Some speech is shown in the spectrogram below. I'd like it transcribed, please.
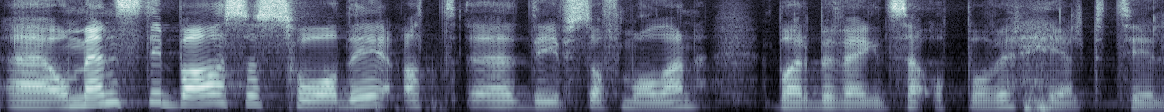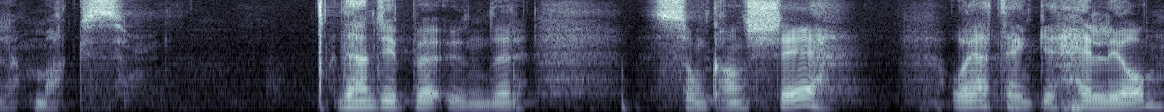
Uh, og mens de ba, så så de at uh, drivstoffmåleren bare beveget seg oppover helt til maks. Det er en type under som kan skje. Og jeg tenker, Hellig Ånd,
